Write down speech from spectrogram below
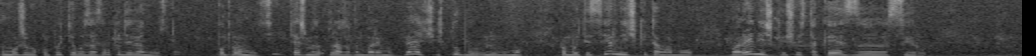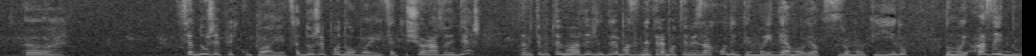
Ми можемо купити його за злоту 90 по промоції. Теж ми одразу там беремо 5-6 штук, бо любимо робити сирнички там або варенички, щось таке з е, сиру. Е, це дуже підкупає, це дуже подобається. Ти щоразу йдеш, навіть тобі той магазин не треба, не треба тобі заходити. Ми йдемо, я з роботи їду, думаю, а зайду.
